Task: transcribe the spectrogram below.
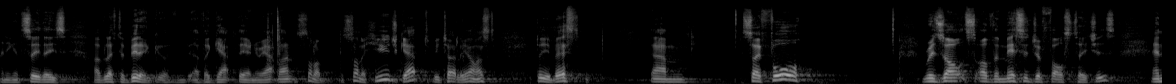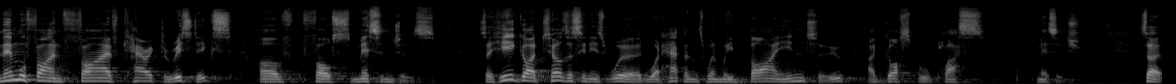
and you can see these, I've left a bit of, a gap there in your outline. It's not a, it's not a huge gap, to be totally honest. Do your best. Um, so, four results of the message of false teachers, and then we'll find five characteristics of false messengers. So, here God tells us in His Word what happens when we buy into a gospel plus message. So,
